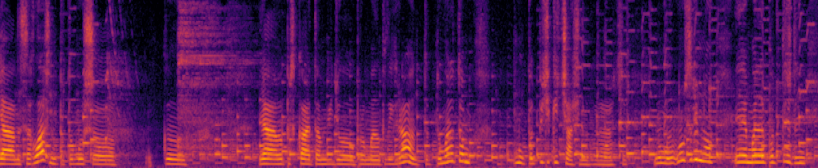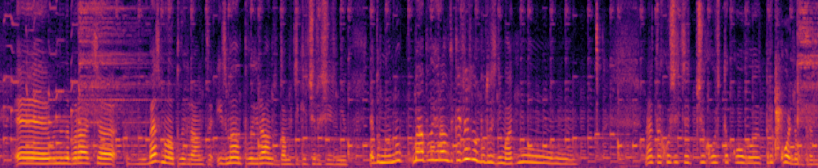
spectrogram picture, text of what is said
я не согласен, потому що я випускаю там відео про мене Playground, тобто у мене там ну, підписчики чаще набираються. Ну, ми- ну все рівно в мене по тиждень е, вони набираються без мого плейграунду, і з мого плейграунду там тільки через 6 днів. Я думаю, ну мене плейграунд, звісно, буду знімати, ну. Знаєте, хочеться чогось такого прикольного прям.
